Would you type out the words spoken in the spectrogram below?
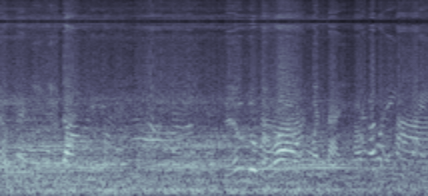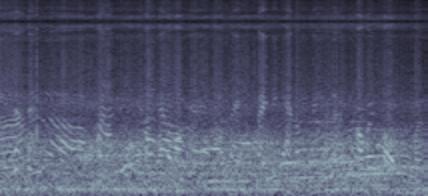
ดี๋ยวแค่นี้จะได้เดี๋ยวต้องดูแบบว่าวันไหนครับ ก็ขา ถ้าไม่ตกมัน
